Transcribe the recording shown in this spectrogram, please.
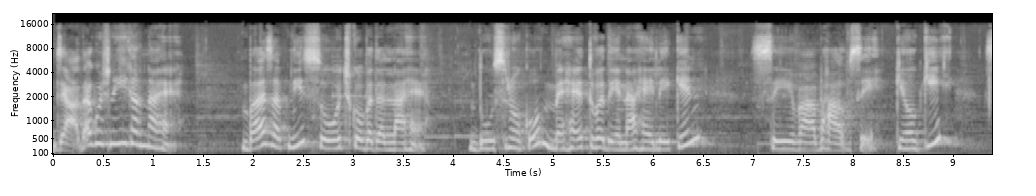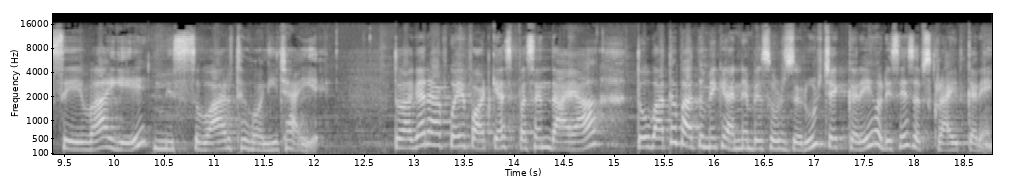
ज़्यादा कुछ नहीं करना है। बस अपनी सोच को बदलना है। दूसरों को महत्व देना है, लेकिन सेवा भाव से, क्योंकि सेवा ये निस्वार्थ होनी चाहिए। तो अगर आपको ये पॉडकास्ट पसंद आया तो बातों बातों में के अन्य एपिसोड ज़रूर चेक करें और इसे सब्सक्राइब करें।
